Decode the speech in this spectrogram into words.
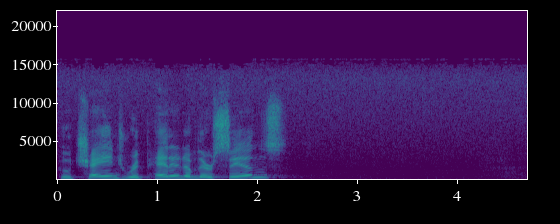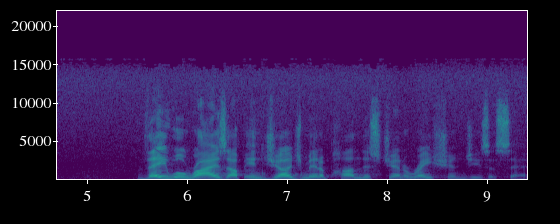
who changed, repented of their sins, they will rise up in judgment upon this generation, Jesus said.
